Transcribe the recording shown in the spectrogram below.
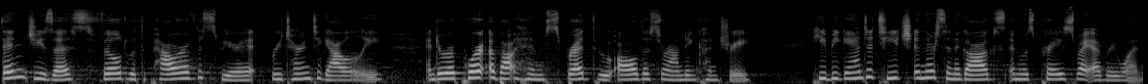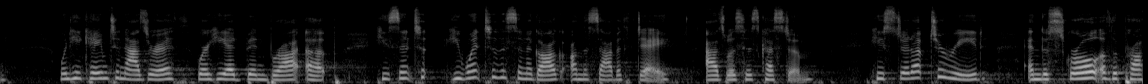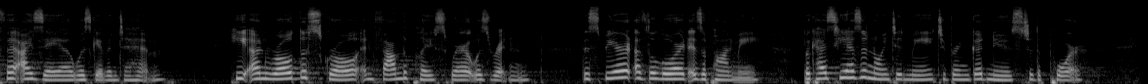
Then Jesus, filled with the power of the Spirit, returned to Galilee, and a report about him spread through all the surrounding country. He began to teach in their synagogues and was praised by everyone. When he came to Nazareth, where he had been brought up, he, sent to, he went to the synagogue on the Sabbath day, as was his custom. He stood up to read and the scroll of the prophet Isaiah was given to him. He unrolled the scroll and found the place where it was written The Spirit of the Lord is upon me, because he has anointed me to bring good news to the poor.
